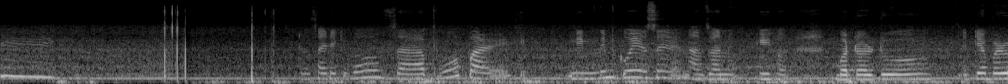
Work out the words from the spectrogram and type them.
দেই। তো চাই থাকিব যাব পাৰে। নিম নিম কৈ আছে নাজানো কি হয়। বতৰটো এতিয়া বাৰু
